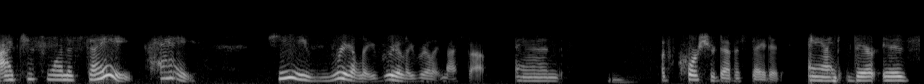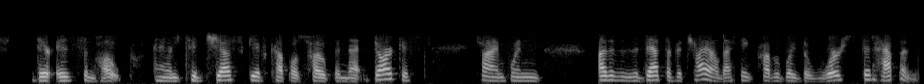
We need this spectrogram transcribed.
I just want to say, hey, he really, really, really messed up. And mm. of course you're devastated and there is there is some hope and to just give couples hope in that darkest time when other than the death of a child i think probably the worst that happens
